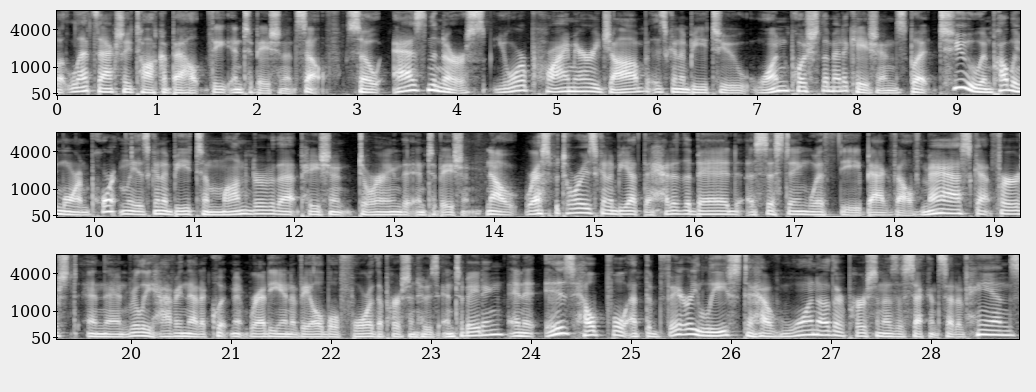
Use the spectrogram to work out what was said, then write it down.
but let's actually talk about the intubation itself. So, as the nurse, your primary job is going to be to one, push the medications, but two, and probably more importantly, is going to be to monitor that patient during the intubation. Now, respiratory is going to be at the head of the bed, assisting with the bag valve mask at first, and then really having that equipment ready and available for the person who's intubating. And it is helpful at the very least to have one other person as a second set of hands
